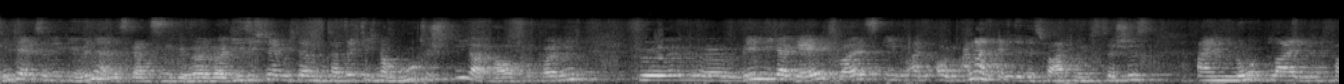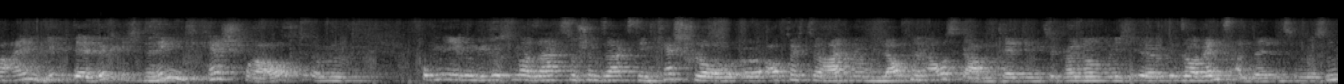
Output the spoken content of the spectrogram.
hinterher zu den Gewinnern des Ganzen gehören, weil die sich nämlich dann tatsächlich noch gute Spieler kaufen können für äh, weniger Geld, weil es eben an, am anderen Ende des Verhandlungstisches einen notleidenden Verein gibt, der wirklich dringend Cash braucht, ähm, um eben, wie du es immer sagst, so schon sagst, den Cashflow äh, aufrechtzuerhalten, um die laufenden Ausgaben tätigen zu können, um nicht äh, Insolvenz anwenden zu müssen,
